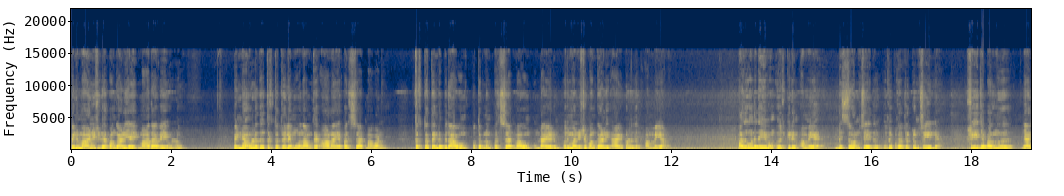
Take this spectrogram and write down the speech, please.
പിന്നെ മാനുഷിക പങ്കാളിയായി മാതാവേ ഉള്ളൂ. പിന്നെ ഉള്ളത് തൃത്വത്തിലെ മൂന്നാമത്തെ ആളായ പരിശുദ്ധാത്മാവാണ്. തൃത്വത്തിന്റെ പിതാവും പുത്രനും പരിശുദ്ധാത്മാവും ഉണ്ടായാലും ഒരു മനുഷ്യ പങ്കാളി ആയിട്ടുള്ളത് അമ്മയാണ്. അതുകൊണ്ട് ദൈവം ഒരിക്കലും അമ്മയെ ഡിസോൺ ചെയ്ത് ഒരു പ്രൊജക്റ്റും ചെയ്യില്ല. ഷീജ പറഞ്ഞത് ഞാൻ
